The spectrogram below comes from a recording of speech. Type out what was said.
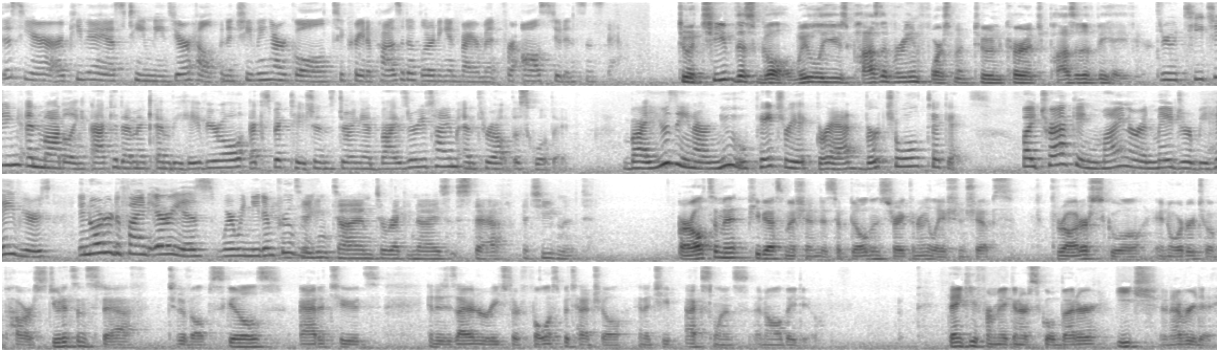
This year, our PBIS team needs your help in achieving our goal to create a positive learning environment for all students and staff. To achieve this goal, we will use positive reinforcement to encourage positive behavior. Through teaching and modeling academic and behavioral expectations during advisory time and throughout the school day. By using our new Patriot Grad virtual tickets. By tracking minor and major behaviors in order to find areas where we need and improvement. taking time to recognize staff achievement. Our ultimate PBS mission is to build and strengthen relationships throughout our school in order to empower students and staff to develop skills, attitudes, and a desire to reach their fullest potential and achieve excellence in all they do. Thank you for making our school better each and every day.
